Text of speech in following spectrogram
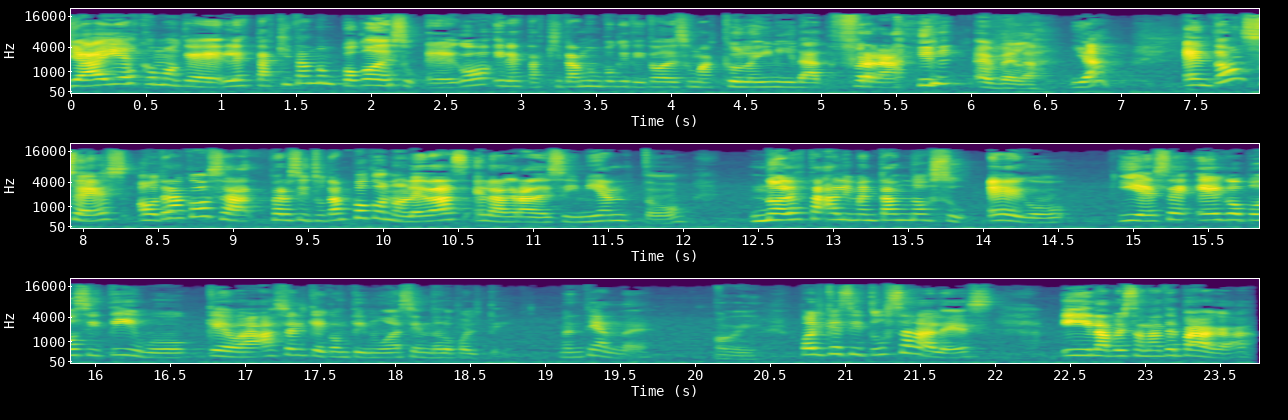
ya ahí es como que le estás quitando un poco de su ego y le estás quitando un poquitito de su masculinidad frágil. Es verdad. Ya. Entonces, otra cosa, pero si tú tampoco no le das el agradecimiento, no le estás alimentando su ego y ese ego positivo que va a hacer que continúe haciéndolo por ti. ¿Me entiendes? Ok. Porque si tú sales y la persona te paga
